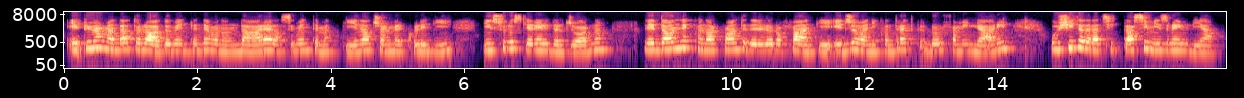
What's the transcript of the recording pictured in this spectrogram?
e prima mandato là dove intendevano andare la seguente mattina, cioè il mercoledì, in sullo schiarire del giorno, le donne con alquante delle loro fanti e i giovani con tre loro familiari, uscite dalla città si misero in via.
